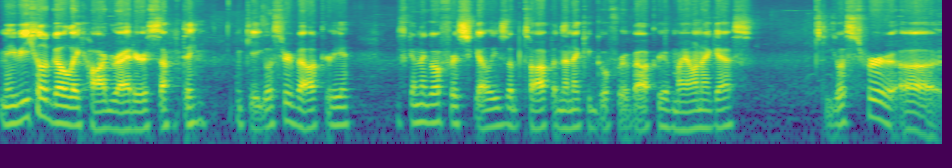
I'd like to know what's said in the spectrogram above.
Maybe he'll go like Hog Rider or something. Okay, he goes for Valkyrie. He's gonna go for Skellies up top, and then I could go for a Valkyrie of my own, I guess. He goes for uh,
